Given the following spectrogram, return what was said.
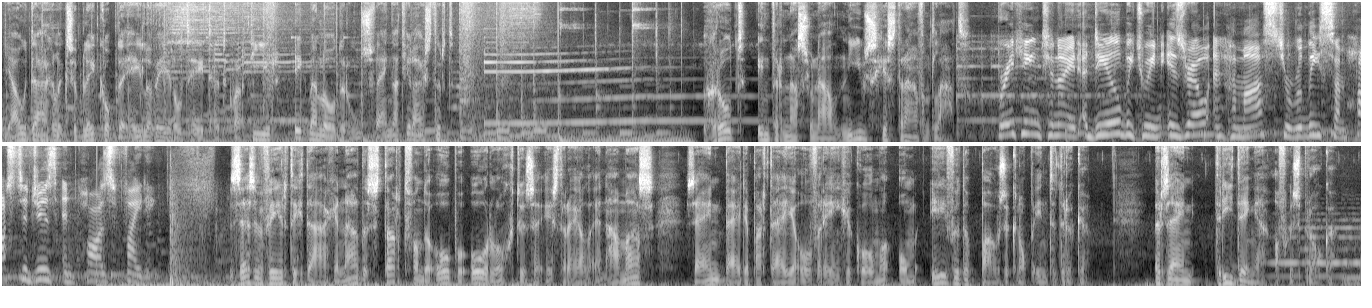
Jouw dagelijkse blik op de hele wereld heet Het Kwartier. Ik ben Lode Roels, fijn dat je luistert. Groot internationaal nieuws gisteravond laat. Breaking tonight, a deal between Israel and Hamas to release some hostages and pause fighting. 46 dagen na de start van de open oorlog tussen Israël en Hamas zijn beide partijen overeengekomen om even de pauzeknop in te drukken. Er zijn drie dingen afgesproken.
